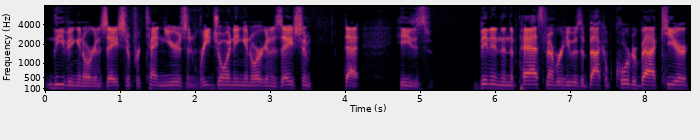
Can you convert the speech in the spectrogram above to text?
leaving an organization for 10 years and rejoining an organization that he's been in in the past. Remember, he was a backup quarterback here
